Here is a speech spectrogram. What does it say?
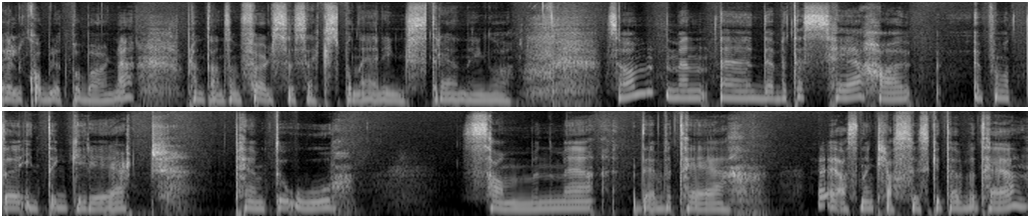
eller koblet på barnet. Blant annet som følelseseksponeringstrening og sånn. Men eh, DBTC har eh, på en måte integrert PMTO sammen med DBT eh, altså den klassiske DBT-en.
